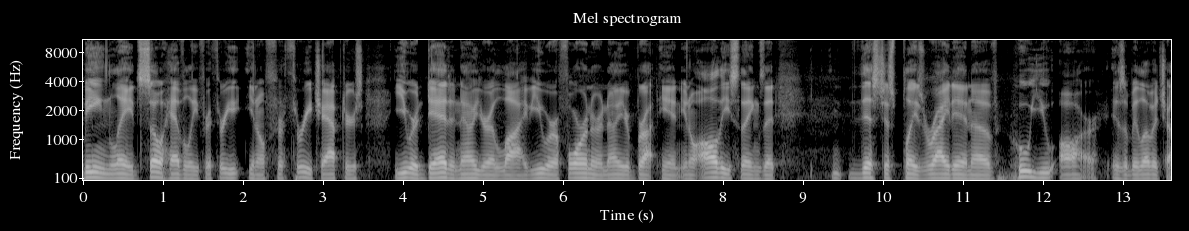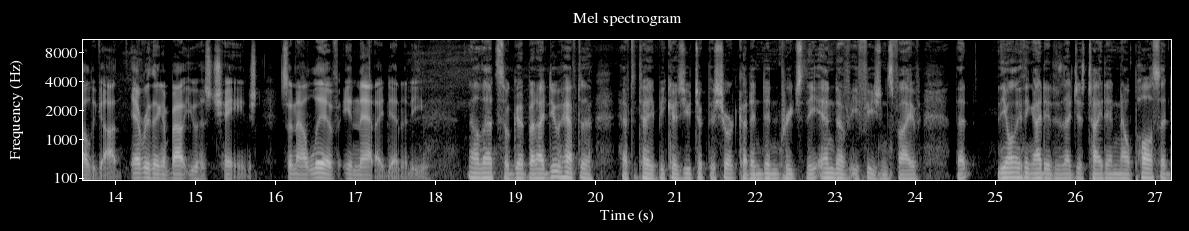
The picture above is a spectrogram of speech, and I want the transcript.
being laid so heavily for three, you know, for three chapters, you were dead and now you're alive. You were a foreigner and now you're brought in. You know, all these things that this just plays right in of who you are is a beloved child of God. Everything about you has changed. So now live in that identity. Now that's so good, but I do have to have to tell you because you took the shortcut and didn't preach the end of Ephesians five. That the only thing I did is I just tied in. Now Paul said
